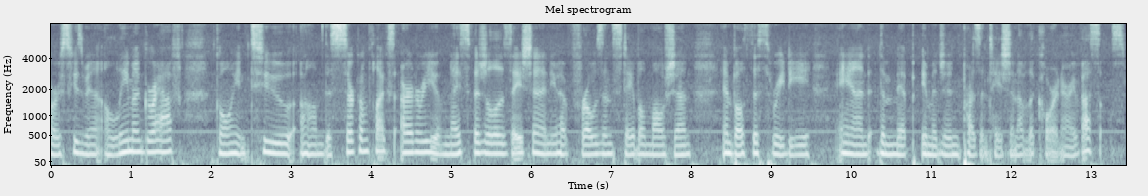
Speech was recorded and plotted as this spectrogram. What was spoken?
or excuse me, a LIMA graph going to um, the circumflex artery. You have nice visualization and you have frozen stable motion in both the 3D and the MIP imaging presentation of the coronary vessels.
